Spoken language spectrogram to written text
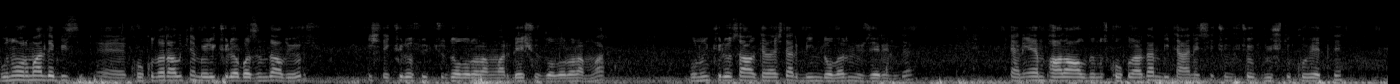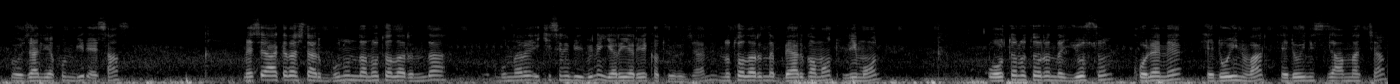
bu normalde biz e, kokuları alırken böyle kilo bazında alıyoruz. İşte kilosu 300 dolar olan var, 500 dolar olan var. Bunun kilosu arkadaşlar 1000 doların üzerinde. Yani en pahalı aldığımız kokulardan bir tanesi. Çünkü çok güçlü, kuvvetli, özel yapım bir esans. Mesela arkadaşlar bunun da notalarında bunları ikisini birbirine yarı yarıya katıyoruz yani. Notalarında bergamot, limon. Orta notalarında yosun, kolene, hedoin var. Hedoini size anlatacağım.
